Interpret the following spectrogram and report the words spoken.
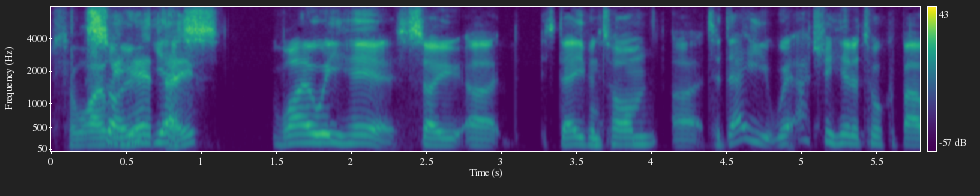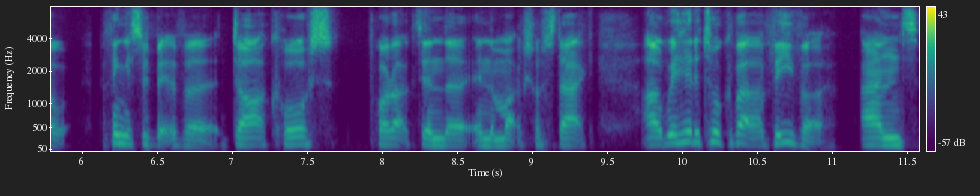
So why are so we here, Dave? yes, why are we here? So uh, it's Dave and Tom. Uh, today we're actually here to talk about. I think it's a bit of a dark horse product in the in the Microsoft stack. Uh, we're here to talk about Viva, and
